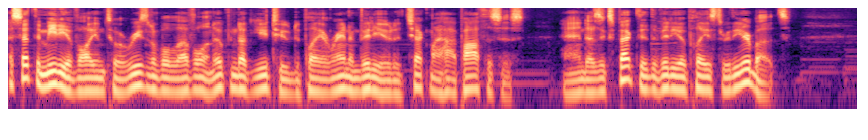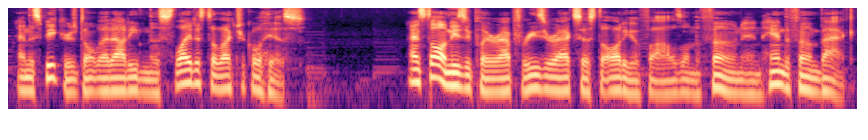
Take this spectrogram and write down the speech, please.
I set the media volume to a reasonable level and opened up YouTube to play a random video to check my hypothesis, and as expected, the video plays through the earbuds, and the speakers don't let out even the slightest electrical hiss. I install a music player app for easier access to audio files on the phone and hand the phone back.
